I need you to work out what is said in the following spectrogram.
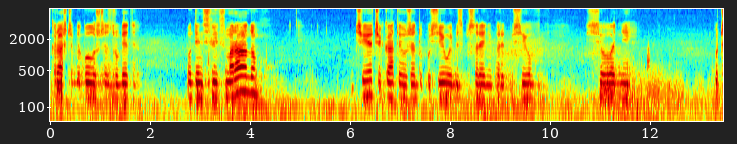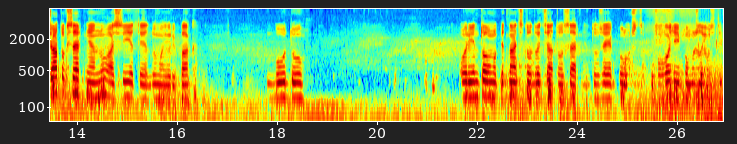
краще би було ще зробити один слід смараду, чи чекати вже до посіву і безпосередньо перед посівом. Сьогодні початок серпня, ну а сіяти, я думаю, ріпак буду орієнтовно 15-20 серпня, то вже як вийде по погоді і по можливості.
